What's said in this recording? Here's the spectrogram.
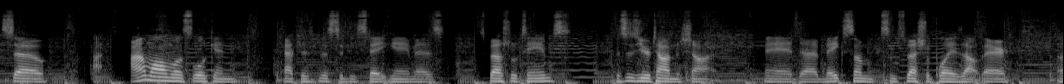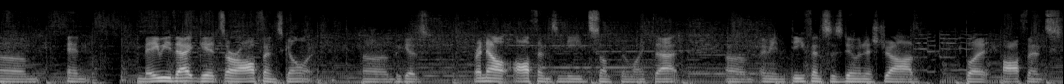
So I, I'm almost looking at this Mississippi State game as special teams. This is your time to shine and uh, make some some special plays out there, um, and maybe that gets our offense going uh, because right now offense needs something like that. Um, I mean, defense is doing its job, but offense,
